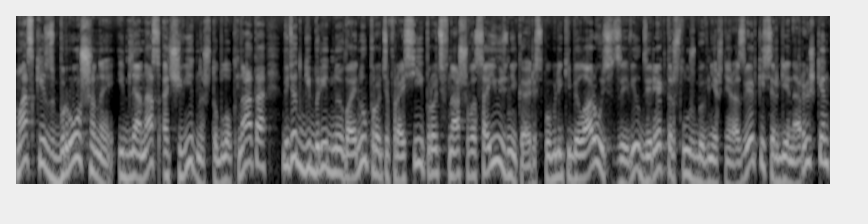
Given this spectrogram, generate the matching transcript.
Маски сброшены, и для нас очевидно, что блок НАТО ведет гибридную войну против России, против нашего союзника, Республики Беларусь, заявил директор службы внешней разведки Сергей Нарышкин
